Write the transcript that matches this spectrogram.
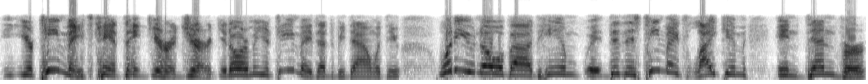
your teammates can't think you're a jerk. You know what I mean? Your teammates have to be down with you. What do you know about him? Did his teammates like him in Denver?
